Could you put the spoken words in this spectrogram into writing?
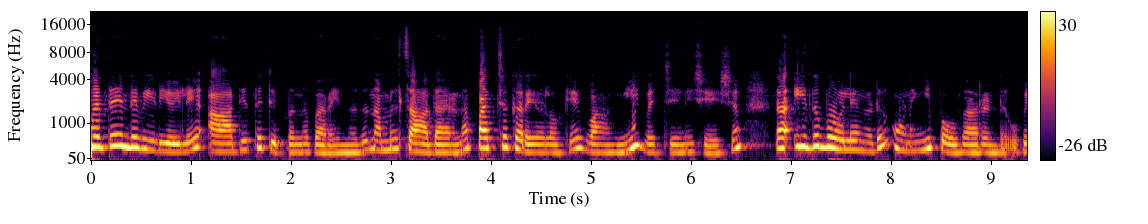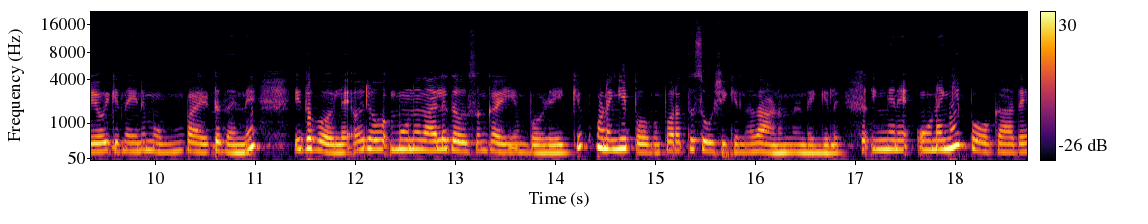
ഇന്നത്തെ എന്റെ വീഡിയോയിലെ ആദ്യത്തെ ടിപ്പ് എന്ന് പറയുന്നത് നമ്മൾ സാധാരണ പച്ചക്കറികളൊക്കെ വാങ്ങി വെച്ചതിന് ശേഷം ഇതുപോലെ അങ്ങോട്ട് ഉണങ്ങി പോകാറുണ്ട്. ഉപയോഗിക്കുന്നതിന് മുമ്പായിട്ട് തന്നെ ഇതുപോലെ ഒരു മൂന്ന് നാല് ദിവസം കഴിയുമ്പോഴേക്കും ഉണങ്ങിപ്പോകും പുറത്ത് സൂക്ഷിക്കുന്നതാണെന്നുണ്ടെങ്കിൽ ഇങ്ങനെ ഉണങ്ങിപ്പോകാതെ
